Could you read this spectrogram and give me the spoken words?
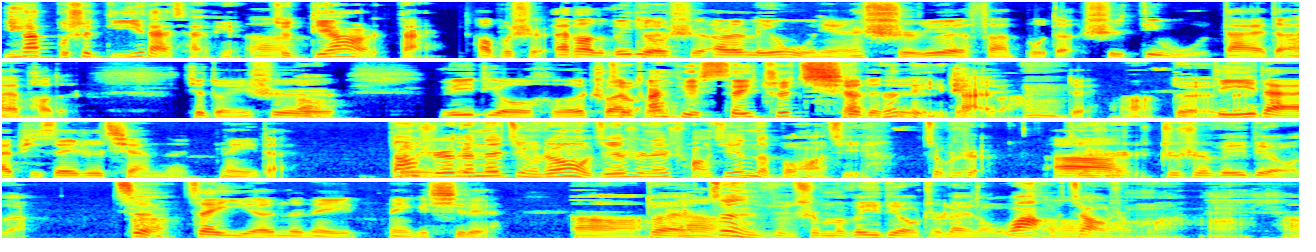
应该不是第一代彩屏，就第二代。哦，不是，iPod Video 是二零零五年十月发布的，是第五代的 iPod，就等于是 Video 和传统 IPC 之前的那一代吧？嗯，对啊，对，第一代 IPC 之前的那一代。当时跟他竞争，我记得是那创新的播放器，就是就是支持 Video 的 Z ZEN 的那那个系列啊，对 Z 什么 Video 之类的，我忘了叫什么了啊啊！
